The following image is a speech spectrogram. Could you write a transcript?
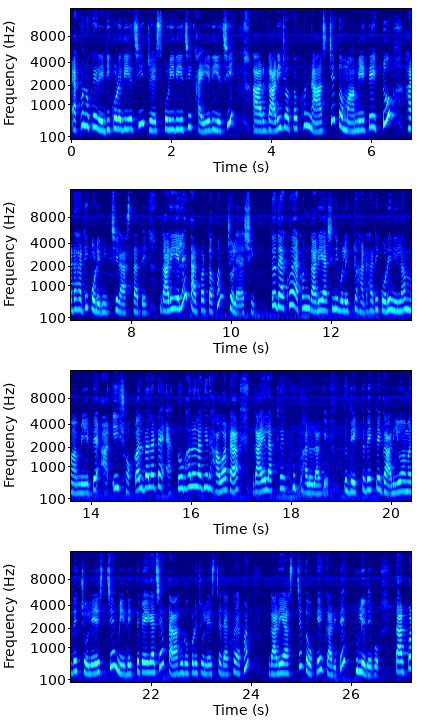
এখন ওকে রেডি করে দিয়েছি ড্রেস পরিয়ে দিয়েছি, খাইয়ে দিয়েছি। আর গাড়ি যতক্ষণ না আসছে, তো মা মেয়েতে একটু হাঁটাহাঁটি করে নিচ্ছি রাস্তাতে। গাড়ি এলে তারপর তখন চলে আসি। তো দেখো, এখন গাড়ি আসেনি বলে একটু হাঁটাহাঁটি করে নিলাম মা মেয়েতে। আর এই সকালবেলাটা এত ভালো লাগে হাওয়াটা, গায়ে লাগলে খুব ভালো লাগে। তো দেখতে দেখতে গাড়িও আমাদের চলে এসছে, মেয়ে দেখতে পেয়ে গেছে, তাড়াহুড়ো করে চলে এসছে দেখো এখন। গাড়ি আসছে তো ওকে গাড়িতে তুলে দেব। তারপর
